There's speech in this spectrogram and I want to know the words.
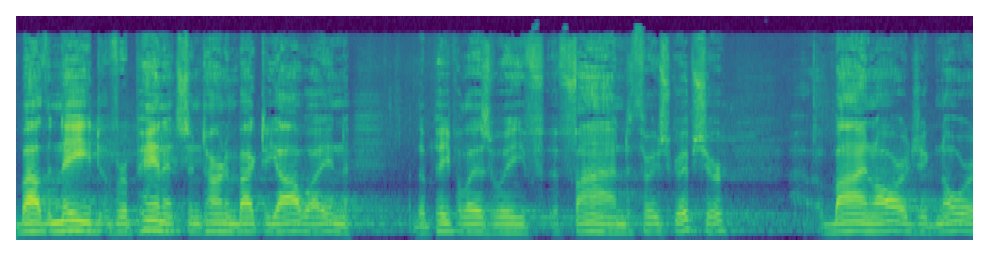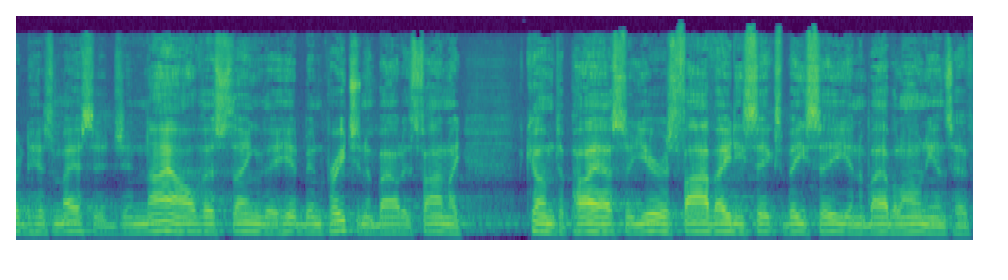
about the need of repentance and turning back to Yahweh. And the people, as we find through Scripture, by and large ignored his message. And now, this thing that he had been preaching about has finally come to pass. The year is 586 BC, and the Babylonians have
